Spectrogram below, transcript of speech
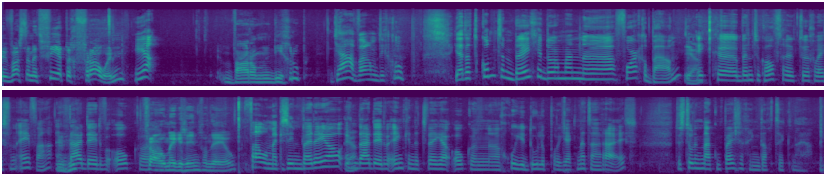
U was er met 40 vrouwen. Ja. Waarom die groep? Ja, waarom die groep? Ja, dat komt een beetje door mijn uh, vorige baan. Ja. Ik uh, ben natuurlijk hoofdredacteur geweest van Eva. En mm -hmm. daar deden we ook... Uh, Vrouwenmagazine van DO. Vrouwenmagazine bij DO. En daar deden we één keer in de twee jaar ook een goede doelenproject met een reis. Dus toen ik naar Compassion ging, dacht ik... nou ja,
